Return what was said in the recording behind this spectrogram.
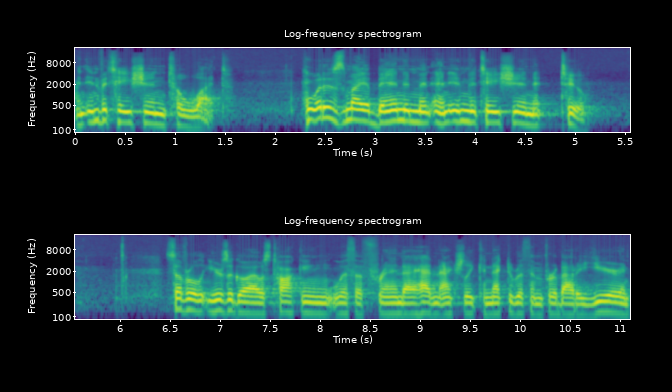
An invitation to what? What is my abandonment an invitation to? Several years ago, I was talking with a friend. I hadn't actually connected with him for about a year, and,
